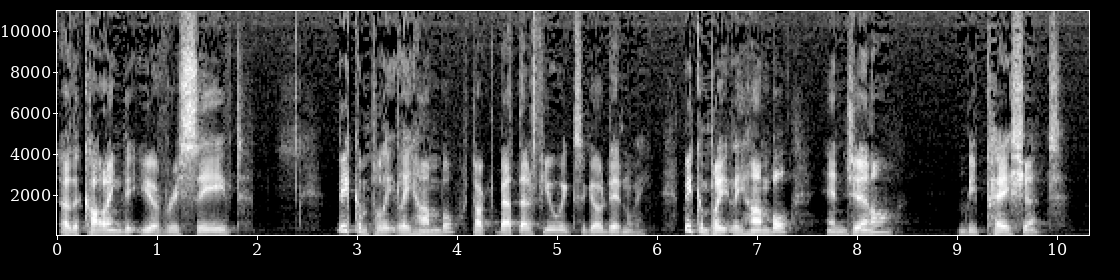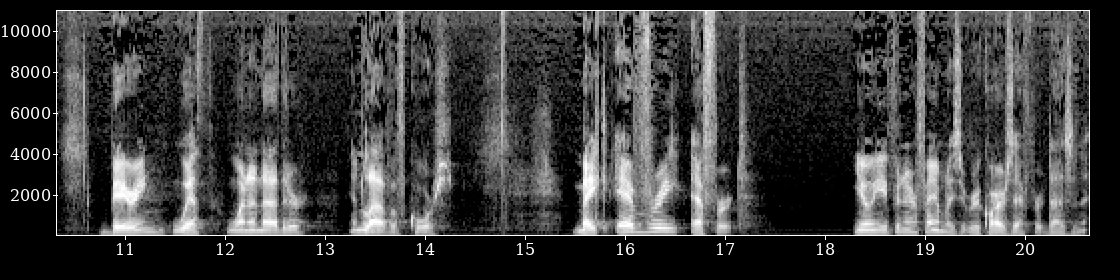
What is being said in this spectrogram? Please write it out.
of the calling that you have received. Be completely humble. We talked about that a few weeks ago, didn't we? Be completely humble and gentle. Be patient, bearing with one another in love, of course. Make every effort you know, even in our families, it requires effort, doesn't it?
